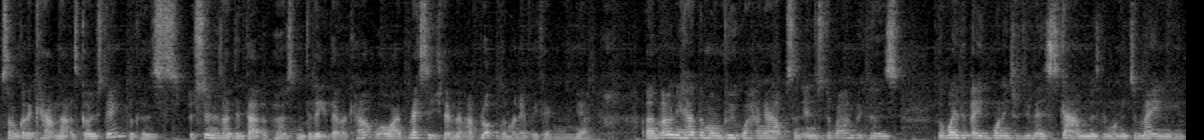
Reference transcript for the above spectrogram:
So I'm going to count that as ghosting because as soon as I did that, the person deleted their account. Well, I messaged them and I blocked them and everything. Yeah, um, I only had them on Google Hangouts and Instagram because the way that they wanted to do their scam is they wanted to mainly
